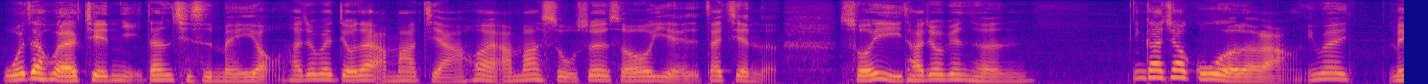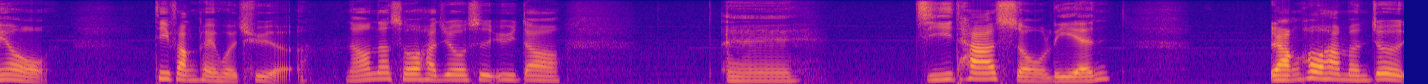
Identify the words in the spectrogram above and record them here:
我会再回来接你，但是其实没有，他就被丢在阿妈家。后来阿妈十五岁的时候也再见了，所以他就变成应该叫孤儿了啦，因为没有地方可以回去了。然后那时候他就是遇到，诶，吉他手连，然后他们就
